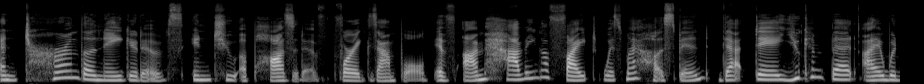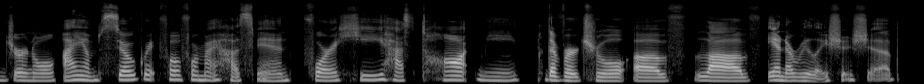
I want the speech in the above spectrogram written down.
and turn the negatives into a positive. For example, if I'm having a fight with my husband, that day you can bet I would journal, I am so grateful for my husband, for he has taught me the virtue of love in a relationship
